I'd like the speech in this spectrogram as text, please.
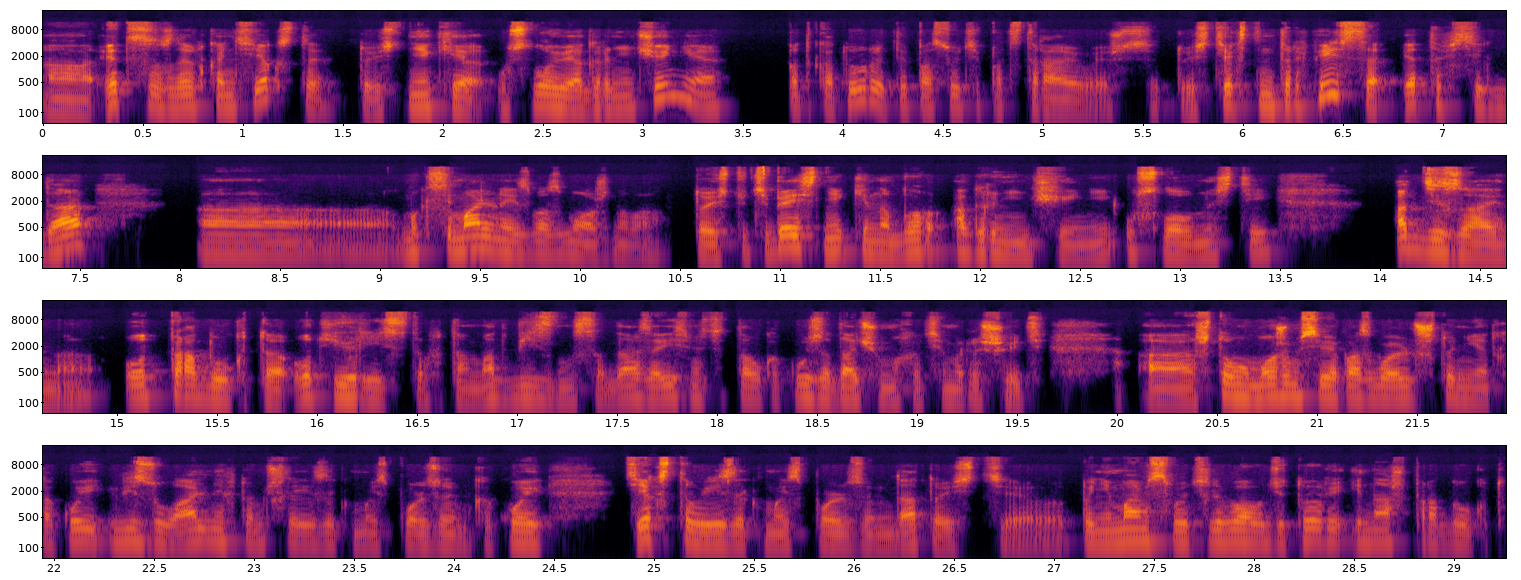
а, это создает контексты, то есть некие условия ограничения, под которые ты, по сути, подстраиваешься. То есть текст интерфейса – это всегда максимально из возможного. То есть у тебя есть некий набор ограничений, условностей, от дизайна, от продукта, от юристов, там, от бизнеса, да, в зависимости от того, какую задачу мы хотим решить, а, что мы можем себе позволить, что нет, какой визуальный, в том числе, язык мы используем, какой текстовый язык мы используем, да, то есть э, понимаем свою целевую аудиторию и наш продукт.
